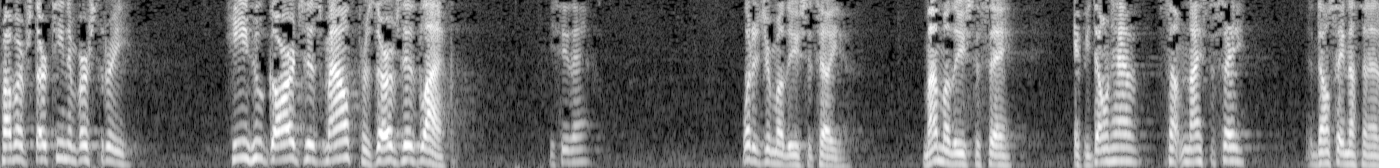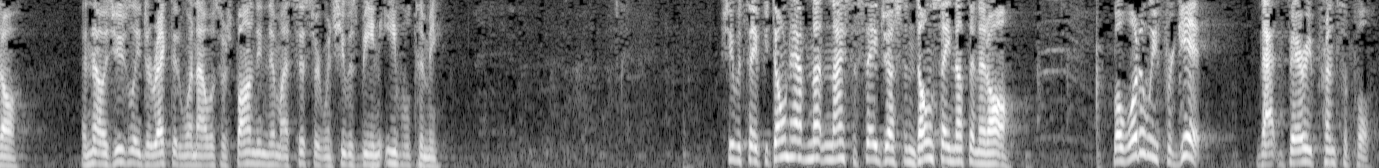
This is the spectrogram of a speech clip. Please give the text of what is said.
Proverbs 13 and verse 3. He who guards his mouth preserves his life. You see that? What did your mother used to tell you? My mother used to say, if you don't have something nice to say, don't say nothing at all. And that was usually directed when I was responding to my sister when she was being evil to me. She would say, if you don't have nothing nice to say, Justin, don't say nothing at all. But what do we forget? That very principle.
